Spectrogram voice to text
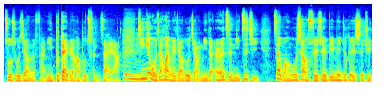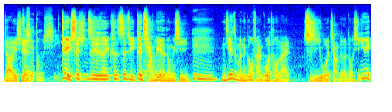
做出这样的反应，不代表他不存在啊。嗯、今天我再换一个角度讲，你的儿子你自己在网络上随随便便就可以摄取到一些这些东西，对，摄取这些东西，甚至于更强烈的东西。嗯，你今天怎么能够反过头来质疑我讲这个东西？因为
